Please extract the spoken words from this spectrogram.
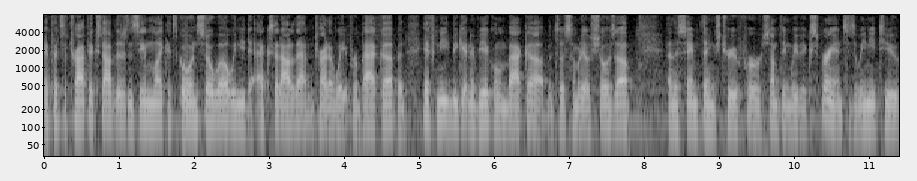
if it's a traffic stop that doesn't seem like it's going so well, we need to exit out of that and try to wait for backup. And if need be, get in a vehicle and back up until somebody else shows up. And the same thing's true for something we've experienced is we need to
